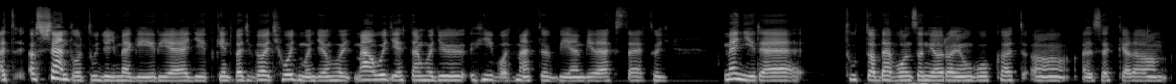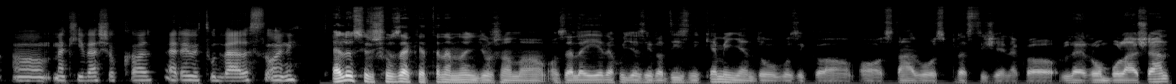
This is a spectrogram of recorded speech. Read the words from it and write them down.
Hát az Sándor tudja, hogy megéri -e egyébként, vagy, vagy hogy mondjam, hogy már úgy értem, hogy ő hívott már több ilyen világsztárt, hogy mennyire tudta bevonzani a rajongókat a, ezekkel a, a meghívásokkal. Erre ő tud válaszolni. Először is hozzá kell tennem nagyon gyorsan az elejére, hogy azért a Disney keményen dolgozik a, a Star Wars presztízsének a lerombolásán,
